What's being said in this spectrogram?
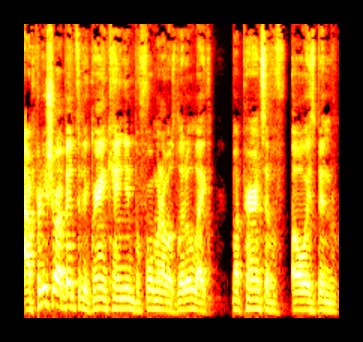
I'm pretty sure I've been to the Grand Canyon before when I was little. Like my parents have always been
